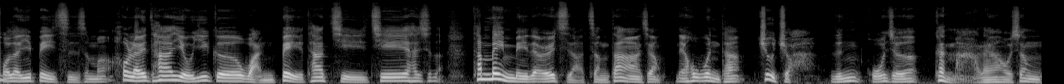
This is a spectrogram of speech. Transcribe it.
活了一辈子什么？后来他有一个晚辈，他姐姐还是他妹妹的儿子啊，长大这样，然后问他舅舅啊，人活着干嘛呢？好像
